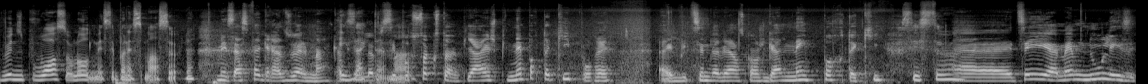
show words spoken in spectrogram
veut du pouvoir sur l'autre, mais c'est pas nécessairement ça. Là. Mais ça se fait graduellement. quand. Puis C'est Exactement. pour ça que c'est un piège. Puis n'importe qui pourrait être victime de violence conjugale. N'importe qui. C'est ça. Euh, tu sais, euh, même nous, les,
